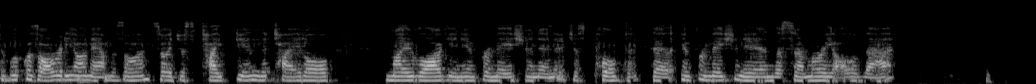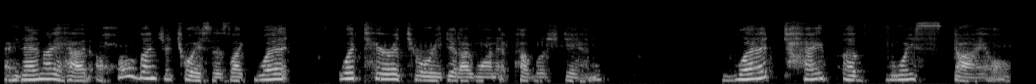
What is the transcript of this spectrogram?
the book was already on Amazon. So I just typed in the title, my login information, and it just pulled the, the information in, the summary, all of that. And then I had a whole bunch of choices like what what territory did I want it published in? What type of voice style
